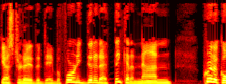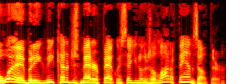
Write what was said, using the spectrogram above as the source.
yesterday, the day before, and he did it, I think, in a non-critical way, but he, he kind of just matter of factly said, you know, there's a lot of fans out there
